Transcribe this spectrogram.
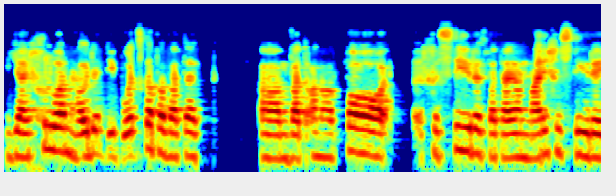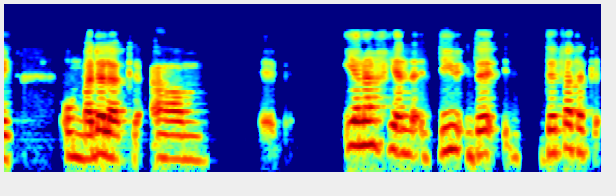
jy glo aanhoudend die boodskappe wat ek um wat aan haar pa gestuur het wat hy aan my gestuur het onmiddellik um enigeen die dit dit wat ek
